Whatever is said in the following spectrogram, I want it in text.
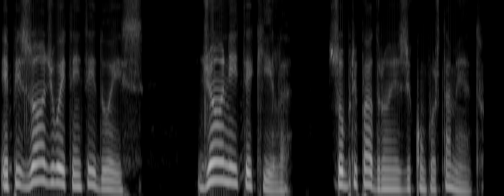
Episódio 82 Johnny Tequila sobre padrões de comportamento.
